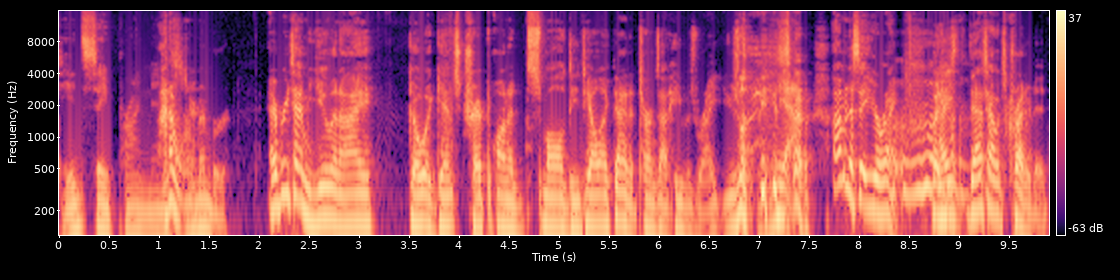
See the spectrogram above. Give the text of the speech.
Did say prime minister. I don't remember. Every time you and I go against Trip on a small detail like that, it turns out he was right usually. Yeah. so I'm going to say you're right, but he's, that's how it's credited.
